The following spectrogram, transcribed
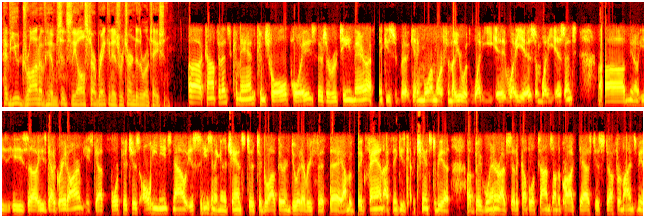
have you drawn of him since the All Star break and his return to the rotation? Uh, confidence, command, control, poise. There's a routine there. I think he's getting more and more familiar with what he is, what he is and what he isn't. Um, you know, he's he's uh, he's got a great arm. He's got four pitches. All he needs now is seasoning and a chance to to go out there and do it every fifth day. I'm a big fan. I think he's got a chance to be a, a big winner. I've said a couple of times on the broadcast, his stuff reminds me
